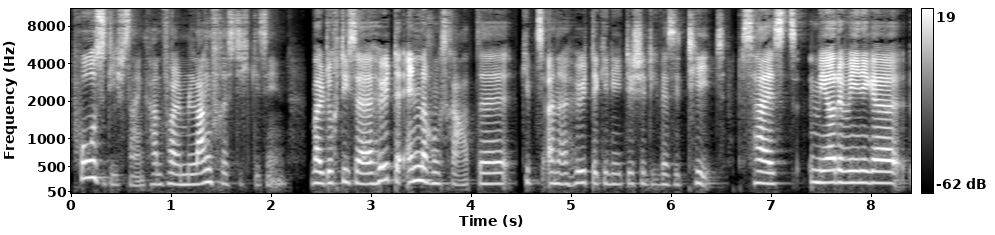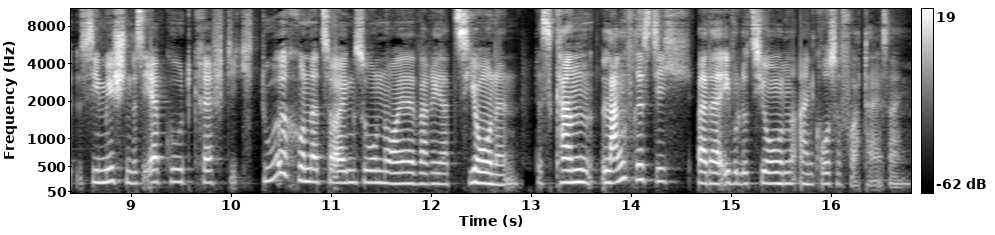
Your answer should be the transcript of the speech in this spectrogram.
positiv sein kann, vor allem langfristig gesehen. Weil durch diese erhöhte Änderungsrate gibt es eine erhöhte genetische Diversität. Das heißt, mehr oder weniger, sie mischen das Erbgut kräftig durch und erzeugen so neue Variationen. Das kann langfristig bei der Evolution ein großer Vorteil sein.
